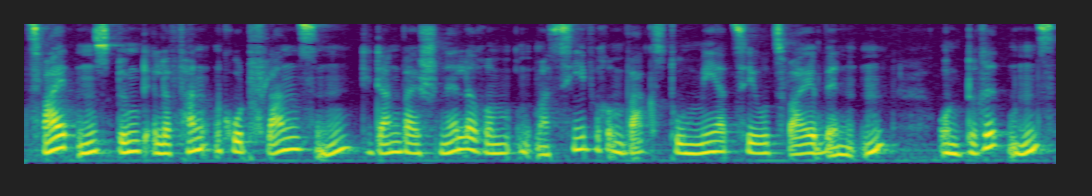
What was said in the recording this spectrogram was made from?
Zweitens düngt Elefantenkot Pflanzen, die dann bei schnellerem und massiverem Wachstum mehr CO2 binden. Und drittens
